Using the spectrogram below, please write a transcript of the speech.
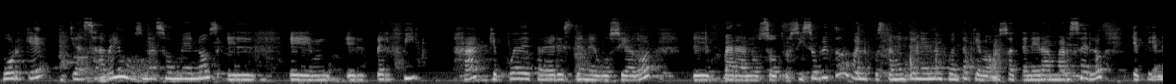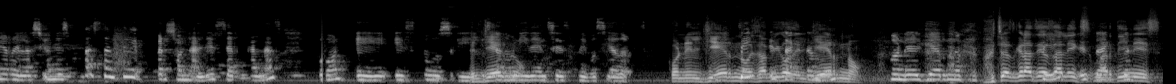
porque ya sabemos más o menos el, em, el perfil que puede traer este negociador eh, para nosotros. Y sobre todo, bueno, pues también teniendo en cuenta que vamos a tener a Marcelo, que tiene relaciones bastante personales, cercanas con eh, estos eh, estadounidenses negociadores. Con el yerno, es amigo del yerno. Con el yerno. Muchas gracias, Alex Martínez,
